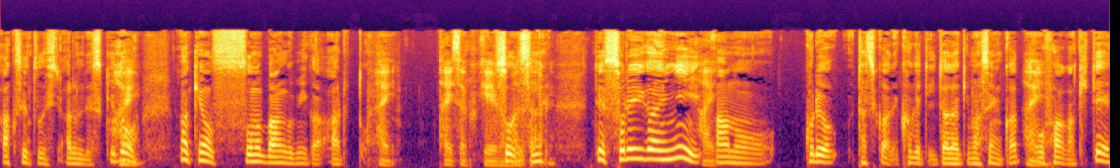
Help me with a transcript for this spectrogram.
アクセントとしてあるんですけど、はい、まあ基本その番組があると。はい。対策系がそうですね。で、それ以外に、はい、あの、これを立川でかけていただけませんかってオファーが来て、はい、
